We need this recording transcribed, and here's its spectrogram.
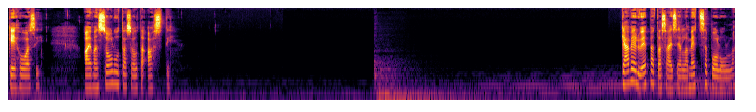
kehoasi aivan solutasolta asti – Kävely epätasaisella metsäpolulla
